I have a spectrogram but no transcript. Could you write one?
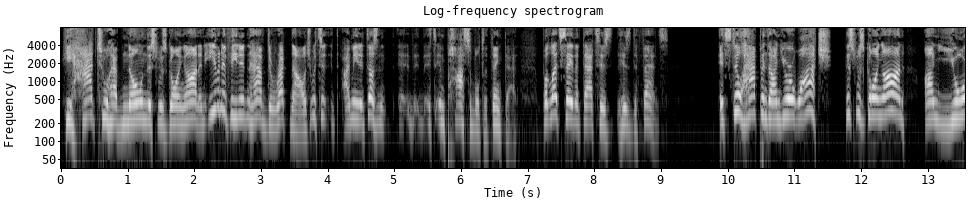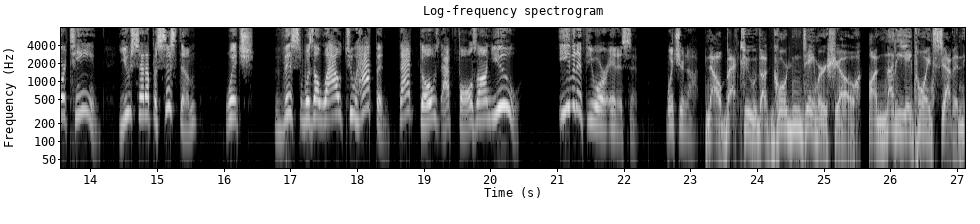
He had to have known this was going on, and even if he didn't have direct knowledge, which it, I mean, it doesn't, it's impossible to think that. But let's say that that's his his defense. It still happened on your watch. This was going on on your team. You set up a system which this was allowed to happen. That goes, that falls on you, even if you are innocent, which you're not. Now back to the Gordon Damer Show on 98.7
